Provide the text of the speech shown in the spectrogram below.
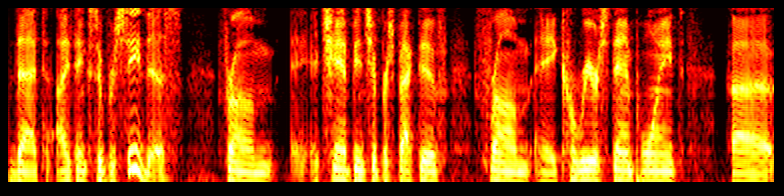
that I think supersede this from a championship perspective, from a career standpoint. Uh,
